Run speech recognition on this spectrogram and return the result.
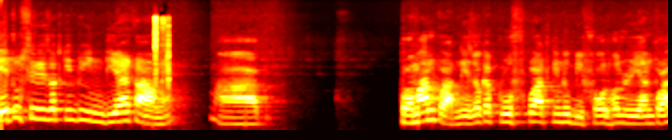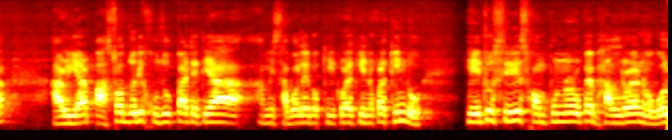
এইটো ছিৰিজত কিন্তু ইণ্ডিয়াৰ কাৰণে প্ৰমাণ কৰাত নিজকে প্ৰুফ কৰাত কিন্তু বিফল হ'ল ৰিয়ান পৰাগ। আৰু ইয়াৰ পাছত যদি সুযোগ পায় তেতিয়া আমি চাব লাগিব কি কৰে কি নকৰে। কিন্তু এইটো ছিৰিজ সম্পূৰ্ণৰূপে ভালদৰে নগ'ল।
